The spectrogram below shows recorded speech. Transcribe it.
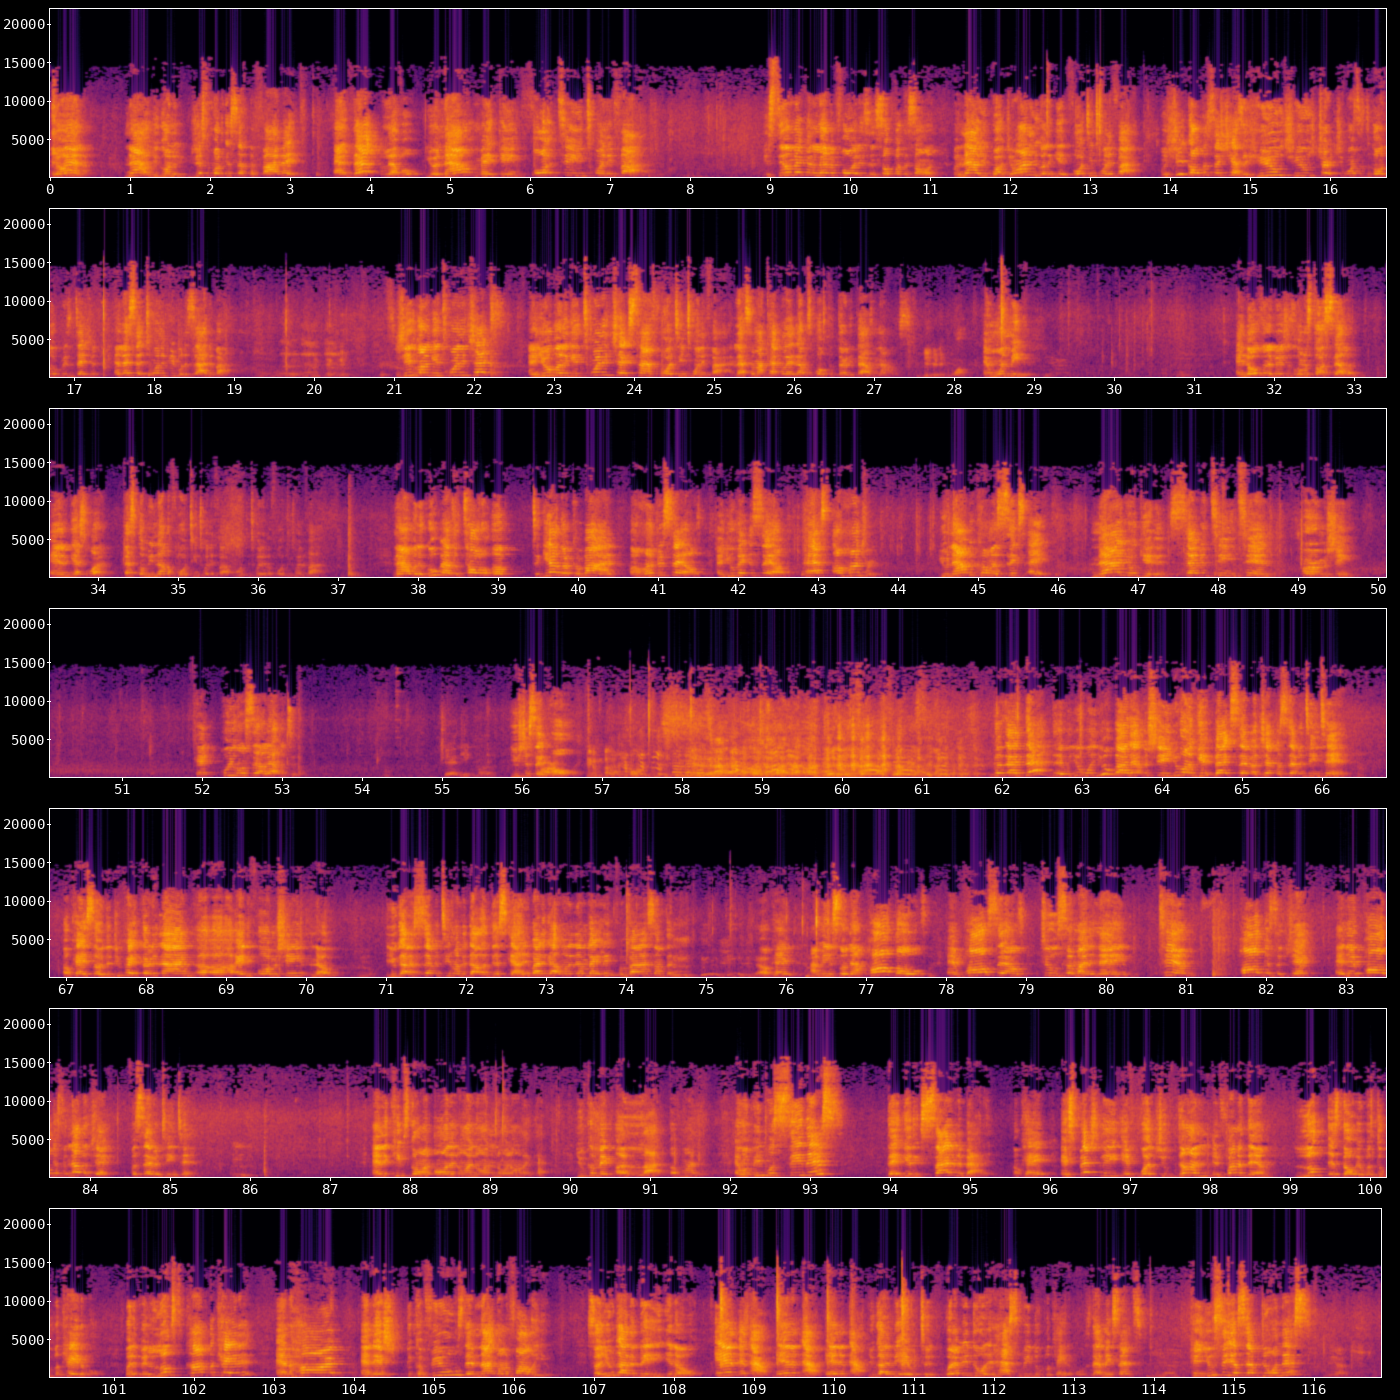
Joanna. Now you're gonna just about to get yourself to five eight. At that level, you're now making fourteen twenty-five. You're still making eleven forties and so forth and so on, but now you brought Joanna, you're gonna get fourteen twenty-five. When she goes, let's say she has a huge, huge church, she wants us to go and do a presentation, and let's say 20 people decide to buy. She's gonna get 20 checks, and you're gonna get 20 checks times 1425. Last time I calculated, that was close to $30,000 Wow. in one meeting. And those individuals are gonna start selling, and guess what? That's gonna be another 1425, 1425, 1425. Now, when the group has a total of, together combined, 100 sales, and you make the sale past 100, you now become a 6A. Now you're getting 1710 per machine. Okay, who you gonna sell that one to? Jenny? You should say Paul. Because at that, day, when you when you buy that machine, you're gonna get back seven, a check for seventeen ten. Okay, so did you pay thirty nine uh, uh, eighty for a machine? No. You got a seventeen hundred dollar discount. Anybody got one of them lately from buying something? Okay, I mean, so now Paul goes and Paul sells to somebody named Tim. Paul gets a check, and then Paul gets another check for seventeen ten. Hmm. And it keeps going on and on and on and on and on like that. You can make a lot of money. And when people see this, they get excited about it, okay? Especially if what you've done in front of them looked as though it was duplicatable. But if it looks complicated and hard and they're confused, they're not going to follow you. So you got to be, you know, in and out, in and out, in and out. You got to be able to, whatever you do, it has to be duplicatable. Does that make sense? Can you see yourself doing this? Yeah.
